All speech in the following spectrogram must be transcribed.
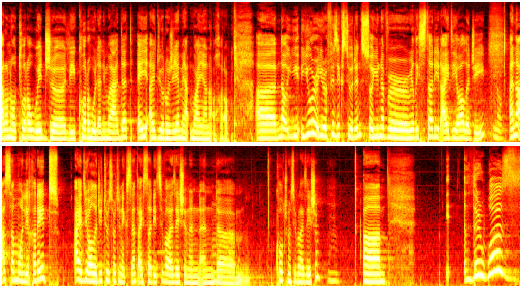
I don't know تروج آه، لكره ولا لمعاداة أي أيديولوجية مع- معينة أخرى. Uh, now you, you're you're a physics student so you never really studied ideology. No. أنا as someone اللي قريت ideology to a certain extent I studied civilization and and um, culture and civilization. Um, it- there was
